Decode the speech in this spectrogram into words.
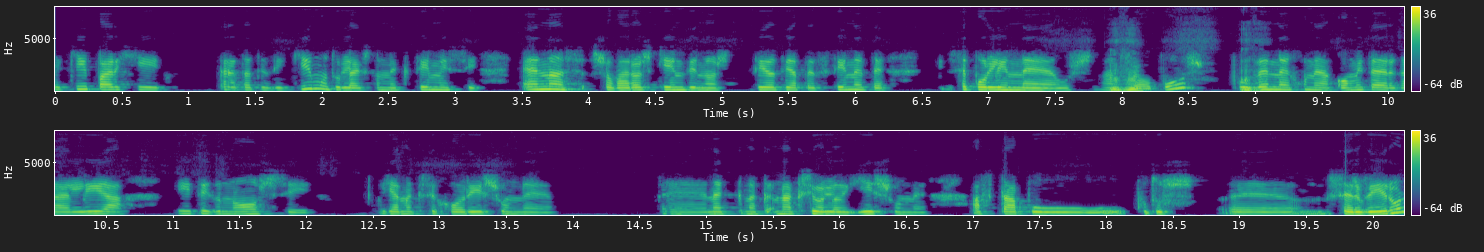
εκεί υπάρχει κατά τη δική μου τουλάχιστον εκτίμηση ένας σοβαρός κίνδυνος διότι απευθύνεται σε πολύ νέους ανθρώπους που δεν έχουν ακόμη τα εργαλεία ή τη γνώση για να ξεχωρίσουν, ε, να, να, αξιολογήσουν αυτά που, που τους ε, σερβίρουν.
